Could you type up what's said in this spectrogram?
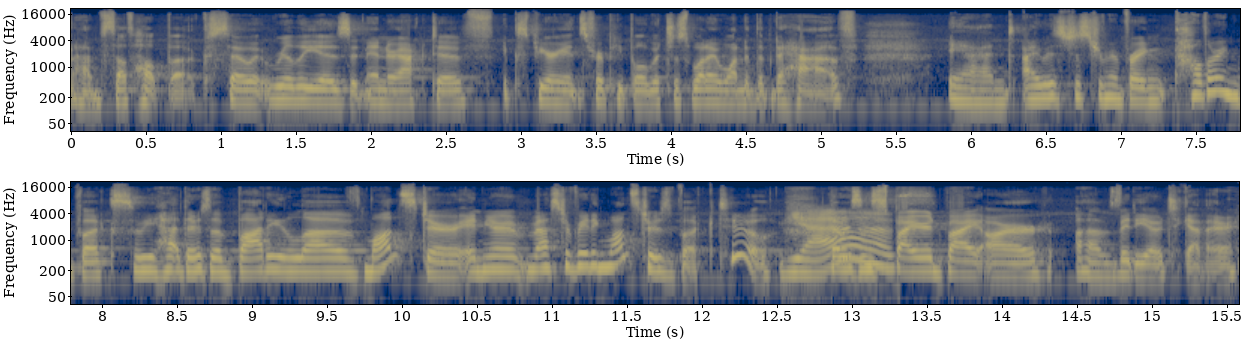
um, self help book. So it really is an interactive experience for people, which is what I wanted them to have. And I was just remembering coloring books. We had there's a body love monster in your masturbating monsters book too. Yeah, that was inspired by our um, video together.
